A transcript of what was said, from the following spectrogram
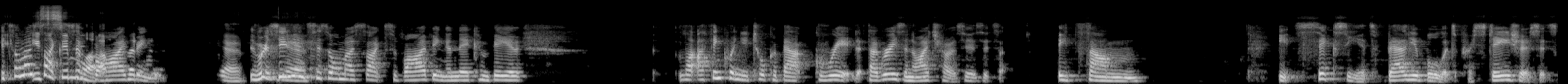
it's almost it's like similar, surviving. yeah. Resilience yeah. is almost like surviving and there can be a like I think when you talk about grit, the reason I chose is it's it's um it's sexy, it's valuable, it's prestigious, it's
